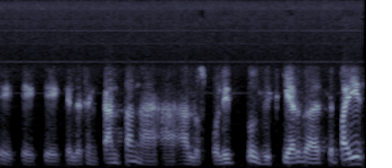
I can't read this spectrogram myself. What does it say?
que, les encantan a, los políticos de izquierda de este país,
